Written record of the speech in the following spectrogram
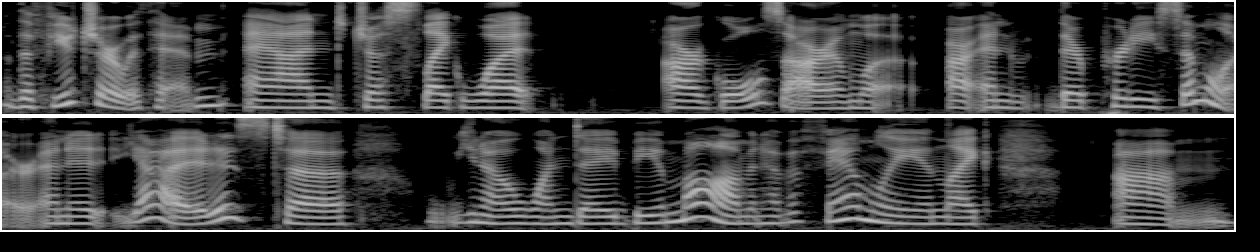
the future with him and just like what our goals are and what are and they're pretty similar and it yeah it is to you know one day be a mom and have a family and like um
